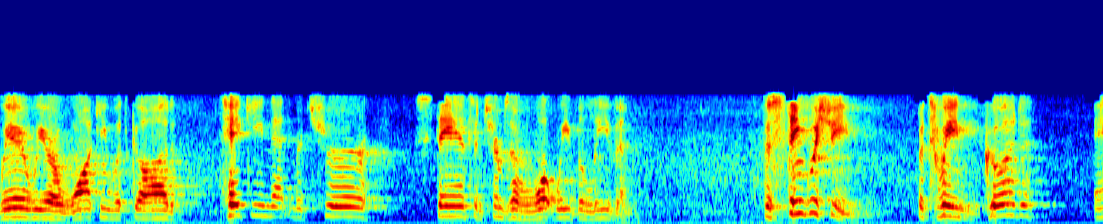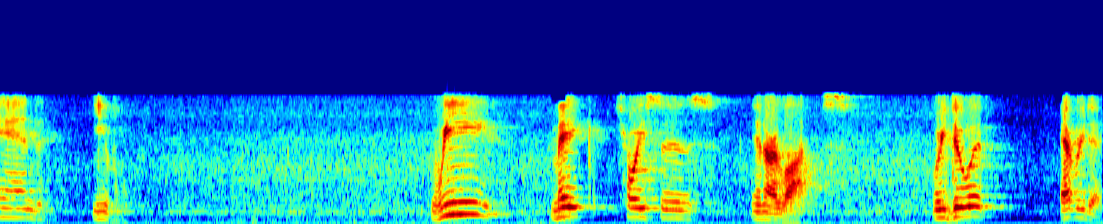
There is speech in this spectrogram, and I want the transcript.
where we are walking with God, taking that mature stance in terms of what we believe in. Distinguishing between good and evil. We make choices in our lives. We do it every day.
